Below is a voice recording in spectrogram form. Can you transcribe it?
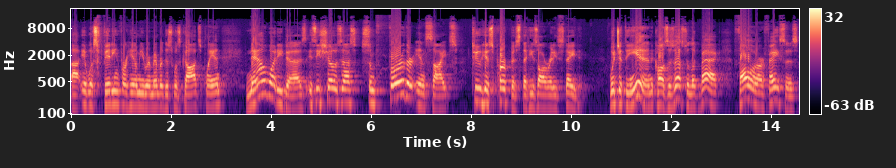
uh, it was fitting for him. You remember this was God's plan. Now, what he does is he shows us some further insights to his purpose that he's already stated, which at the end causes us to look back, fall on our faces,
